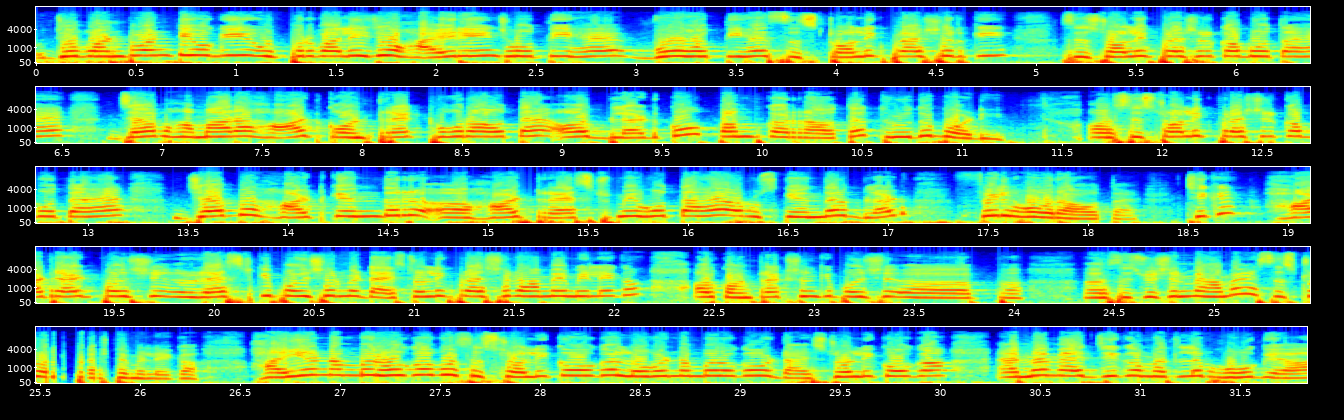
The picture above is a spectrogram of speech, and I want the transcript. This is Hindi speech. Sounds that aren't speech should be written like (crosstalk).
जो 120 होगी, ऊपर वाली जो हाई रेंज होती है, वो होती है सिस्टोलिक प्रेशर की। सिस्टोलिक प्रेशर कब होता है? जब हमारा हार्ट कॉन्ट्रैक्ट हो रहा होता है और ब्लड को पंप कर रहा होता है थ्रू द बॉडी और सिस्टोलिक प्रेशर कब होता है? जब हार्ट के अंदर हार्ट रेस्ट में होता है और उसके अंदर ब्लड फिल हो रहा होता है। ठीक है? हार्ट रेट रेस्ट की पोजीशन में डायस्टोलिक प्रेशर हमें मिलेगा और कॉन्ट्रेक्शन की सिचुएशन में हमें सिस्टोलिक प्रेशर मिलेगा। हाइयर नंबर होगा वो सिस्टोलिक का होगा लोअर नंबर होगा वो डायस्टोलिक होगा। एमएमएचजी का मतलब हो गया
